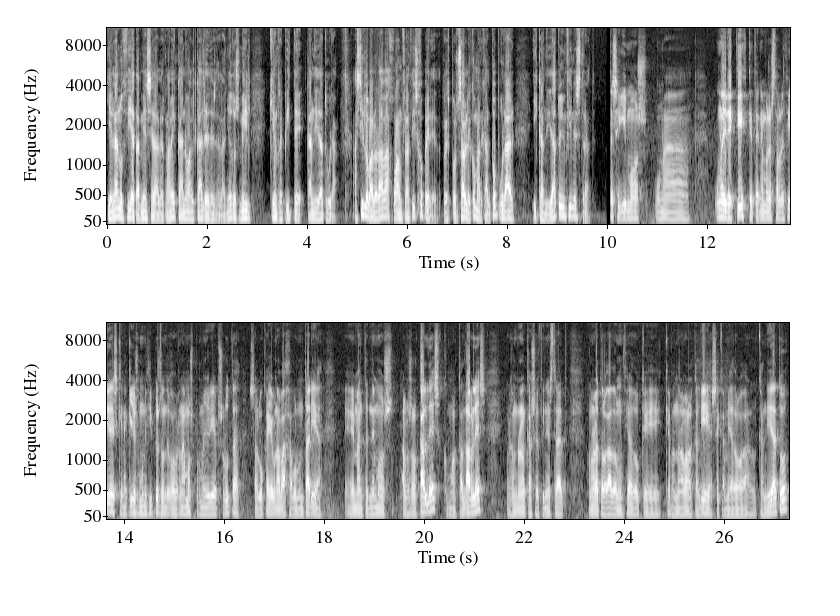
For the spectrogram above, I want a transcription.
y en La Nucía también será Bernabé Cano, alcalde desde el año 2000, quien repite candidatura. Así lo valoraba Juan Francisco Pérez, responsable comarcal popular y candidato en Finestrat. Seguimos una, una directriz que tenemos establecida, es que en aquellos municipios donde gobernamos por mayoría absoluta, salvo que haya una baja voluntaria, eh, mantenemos a los alcaldes como alcaldables, por ejemplo, en el caso de Finestrat, Honora Tolgado ha anunciado que, abandonaba la alcaldía y ya se ha cambiado al candidato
